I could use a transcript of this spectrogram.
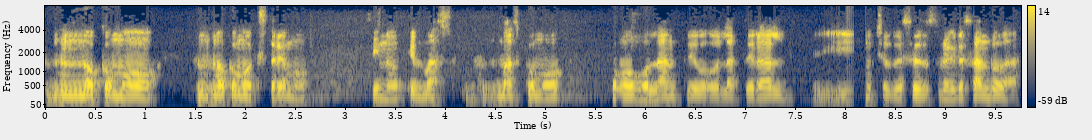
no como, no como extremo, sino que más, más como, como volante o lateral y muchas veces regresando a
